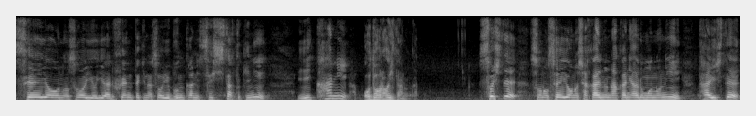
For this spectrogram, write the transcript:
西洋のそういういわゆる普遍的なそういう文化に接した時にいかに驚いたのかそしてその西洋の社会の中にあるものに対して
